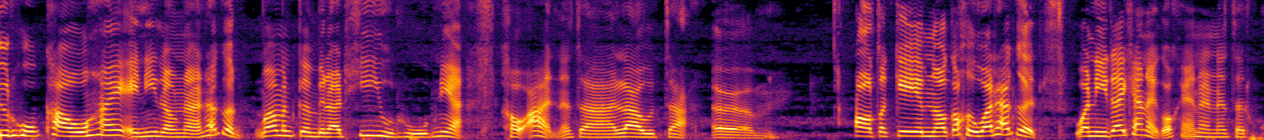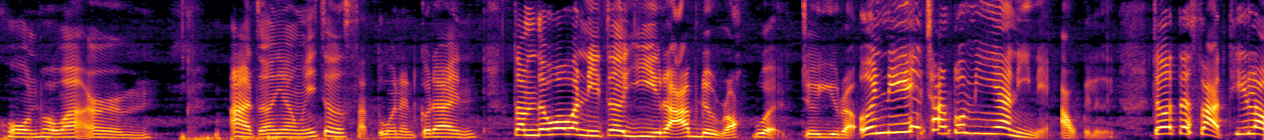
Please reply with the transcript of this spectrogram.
YouTube เขาให้ไอ้นี่แล้วนะ ถ้าเกิดว่ามันเกินเวลาที่ YouTube เนี่ย เขาอ่านนะจ๊ะ เราจะเอ่อออกจากเกมเนาะก็คือว่าถ้าเกิดวันนี้ได้แค่ไหนก็แค่นั้นนะจ๊ะทุกคน เพราะว่าเอ่ออาจจะยังไม่เจอสัตว์ตัวนั้นก็ได้จำได้ว่าวันนี้เจอยีราฟเดอะร็อกด้วยเจอยีราฟเอ้ยนี่ช้างตัวเมียนี่เนี่ยเอาไปเลย เจอแต่สัตว์ที่เรา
